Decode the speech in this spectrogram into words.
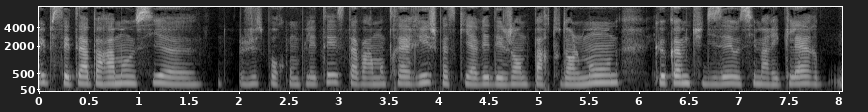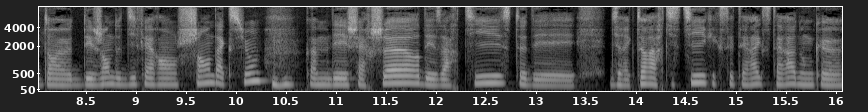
Et puis c'était apparemment aussi euh, juste pour compléter, c'est apparemment très riche parce qu'il y avait des gens de partout dans le monde, que comme tu disais aussi Marie-Claire, des gens de différents champs d'action, mhm. comme des chercheurs, des artistes, des directeurs artistiques, etc. etc. Donc euh,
